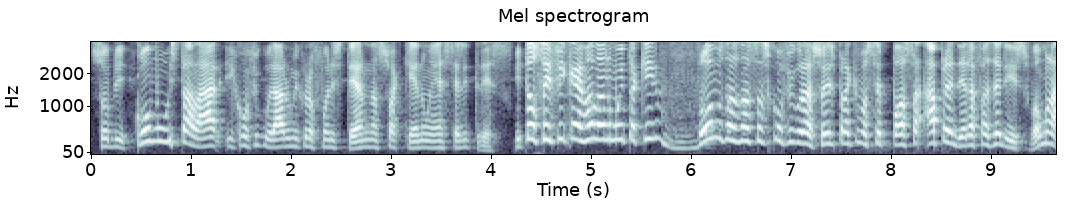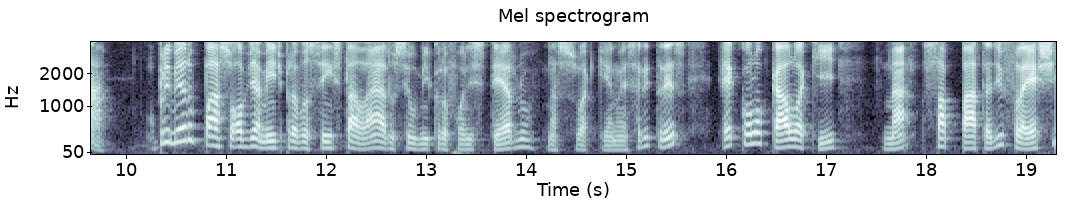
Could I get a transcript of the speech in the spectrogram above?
sobre como instalar e configurar um microfone externo na sua Canon SL3. Então sem ficar enrolando muito aqui, vamos às nossas configurações para que você possa aprender a fazer isso. Vamos lá! O primeiro passo, obviamente, para você instalar o seu microfone externo na sua Canon SL3 é colocá-lo aqui na sapata de flash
